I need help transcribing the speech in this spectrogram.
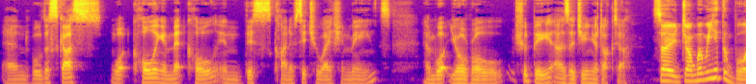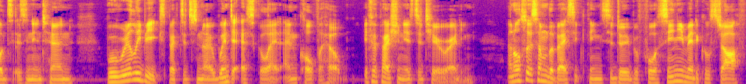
And we'll discuss what calling a met call in this kind of situation means and what your role should be as a junior doctor. So, John, when we hit the wards as an intern, we'll really be expected to know when to escalate and call for help if a patient is deteriorating, and also some of the basic things to do before senior medical staff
